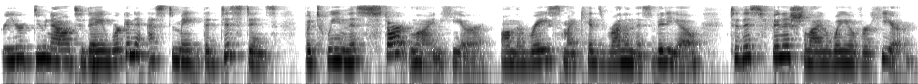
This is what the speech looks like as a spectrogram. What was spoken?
For your do now today, we're going to estimate the distance between this start line here on the race my kids run in this video to this finish line way over here.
